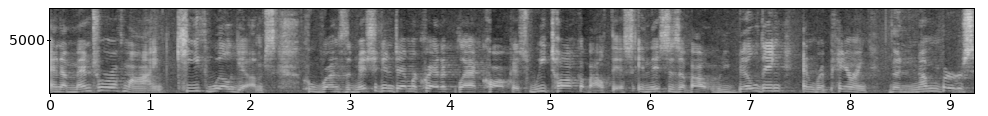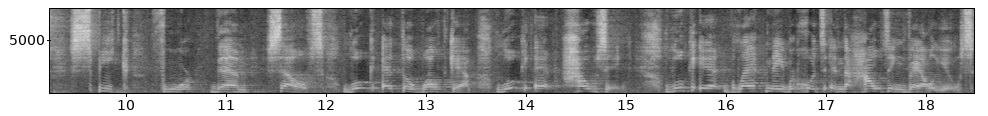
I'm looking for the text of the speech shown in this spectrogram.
And a mentor of mine, Keith Williams, who runs the Michigan Democratic Black Caucus, we talk about this, and this is about rebuilding and repairing. The numbers speak for themselves. Look at the wealth gap. Look at housing. Look at black neighborhoods and the housing values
